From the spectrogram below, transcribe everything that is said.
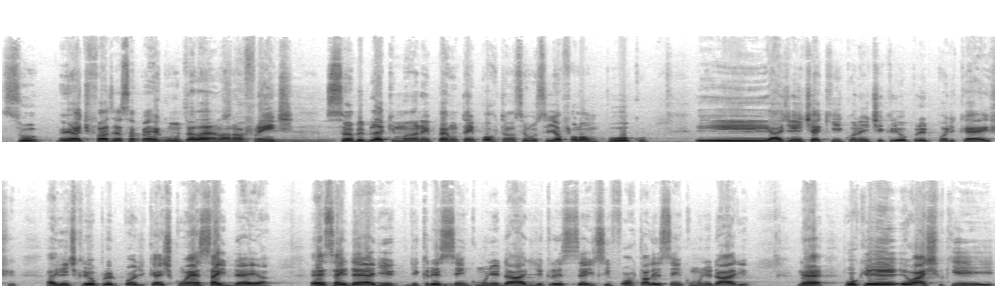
Su, eu ia te fazer essa pergunta lá, lá na frente sobre Black Money, perguntar a importância, você já falou um pouco. E a gente aqui, quando a gente criou o Preto Podcast, a gente criou o Preto Podcast com essa ideia. Essa ideia de, de crescer em comunidade, de crescer e se fortalecer em comunidade. Né? Porque eu acho que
